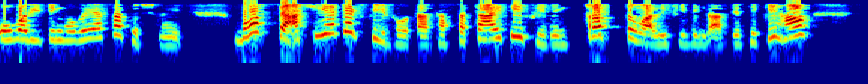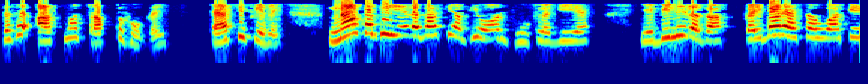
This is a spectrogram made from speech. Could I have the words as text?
ओवर ईटिंग हो गई, ऐसा कुछ नहीं। बहुत सैचुएटेड फील होता था सचाइटी फीलिंग तृप्त वाली फीलिंग आती थी कि हाँ जैसे आत्मा तृप्त हो गई, ऐसी फीलिंग ना कभी ये लगा कि अभी और भूख लगी है, ये भी नहीं लगा। कई बार ऐसा हुआ कि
